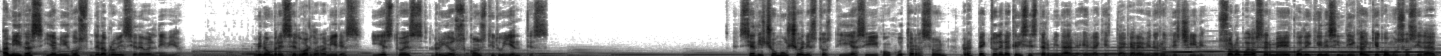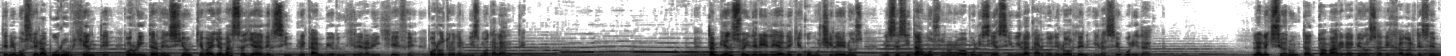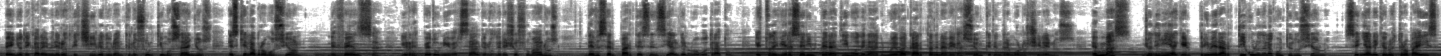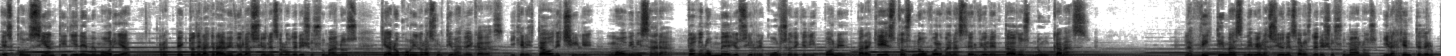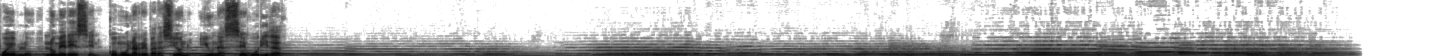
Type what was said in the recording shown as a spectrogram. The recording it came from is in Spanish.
Amigas y amigos de la provincia de Valdivia, mi nombre es Eduardo Ramírez y esto es Ríos Constituyentes. Se ha dicho mucho en estos días y con justa razón respecto de la crisis terminal en la que está Carabineros de Chile. Solo puedo hacerme eco de quienes indican que como sociedad tenemos el apuro urgente por una intervención que vaya más allá del simple cambio de un general en jefe por otro del mismo talante. También soy de la idea de que como chilenos necesitamos una nueva policía civil a cargo del orden y la seguridad. La lección un tanto amarga que nos ha dejado el desempeño de Carabineros de Chile durante los últimos años es que la promoción, defensa y respeto universal de los derechos humanos debe ser parte esencial del nuevo trato. Esto debiera ser imperativo de la nueva carta de navegación que tendremos los chilenos. Es más, yo diría que el primer artículo de la Constitución señale que nuestro país es consciente y tiene memoria respecto de las graves violaciones a los derechos humanos que han ocurrido en las últimas décadas y que el Estado de Chile movilizará todos los medios y recursos de que dispone para que estos no vuelvan a ser violentados nunca más. Las víctimas de violaciones a los derechos humanos y la gente del pueblo lo merecen como una reparación y una seguridad.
